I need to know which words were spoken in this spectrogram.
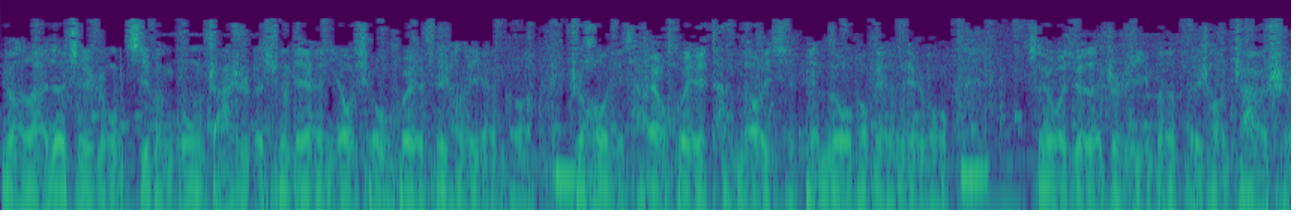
原来的这种基本功扎实的训练要求会非常的严格。之后你才会谈到一些变奏方面的内容。所以我觉得这是一门非常扎实。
